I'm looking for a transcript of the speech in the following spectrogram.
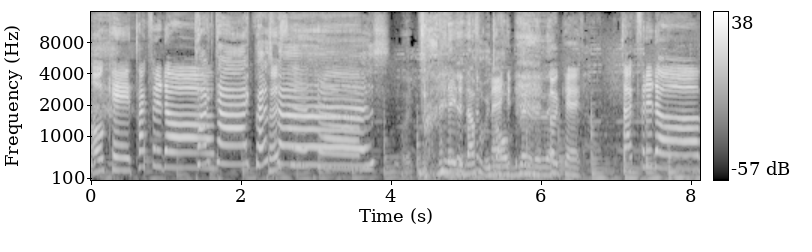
Okej, tack för idag. Tack tack, puss Puss, puss! Nej det där får vi ta om. Nej, nej, nej. Okej. Tack för idag.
